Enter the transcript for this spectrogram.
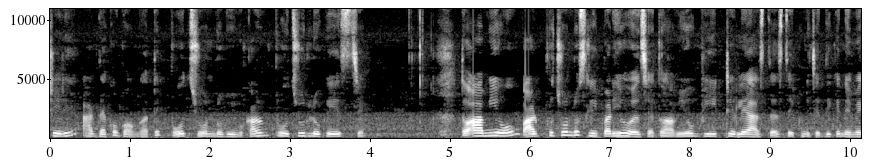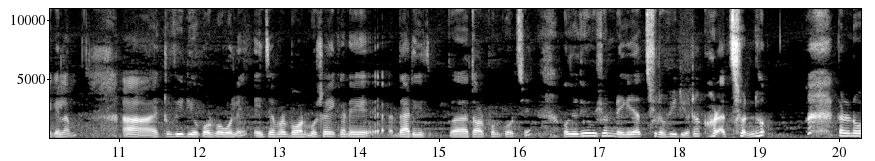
সেরে আর দেখো গঙ্গাতে প্রচণ্ড ভিড়, কারণ প্রচুর লোকে এসছে। তো আমিও, আর প্রচণ্ড স্লিপারই হয়েছে, তো আমিও ভিড় ঠেলে আস্তে আস্তে একটু নিচের দিকে নেমে গেলাম। একটু ভিডিও করব বলে। এই যে আমার বর্মশা এখানে দাঁড়িয়ে তর্পণ করছে। ও যদিও ভীষণ রেগে যাচ্ছিল ভিডিওটা করার জন্য। কারণ ও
